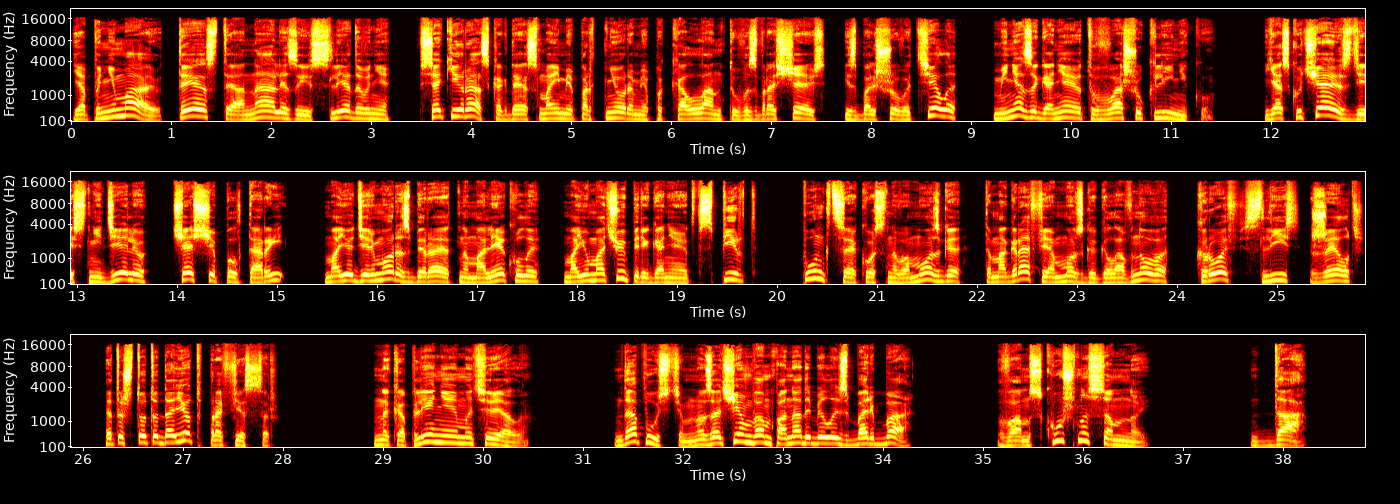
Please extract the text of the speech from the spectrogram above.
«Я понимаю, тесты, анализы, исследования Всякий раз, когда я с моими партнерами по Калланту возвращаюсь из большого тела, меня загоняют в вашу клинику. Я скучаю здесь неделю, чаще полторы, мое дерьмо разбирают на молекулы, мою мочу перегоняют в спирт, пункция костного мозга, томография мозга головного, кровь, слизь, желчь. Это что-то дает, профессор? Накопление материала. Допустим, но зачем вам понадобилась борьба? Вам скучно со мной? Да.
